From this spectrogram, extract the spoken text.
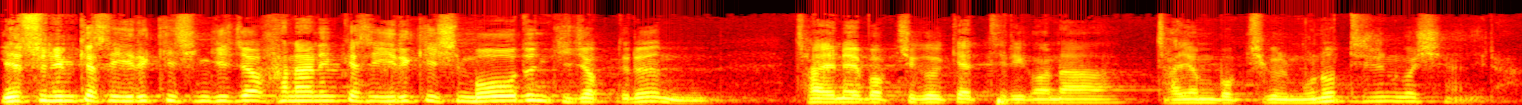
예수님께서 일으키신 기적, 하나님께서 일으키신 모든 기적들은 자연의 법칙을 깨뜨리거나 자연 법칙을 무너뜨리는 것이 아니라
